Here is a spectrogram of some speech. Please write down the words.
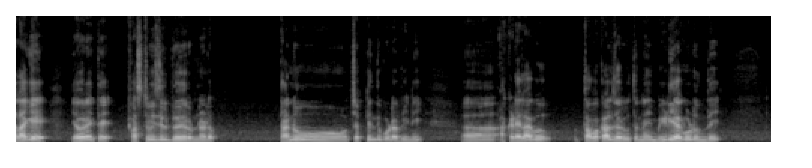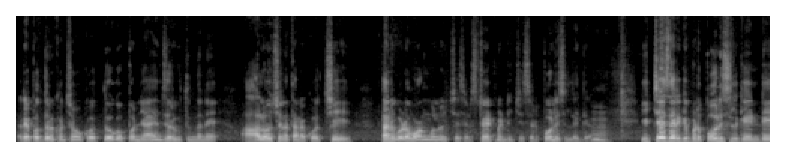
అలాగే ఎవరైతే ఫస్ట్ విజిల్ బ్లోయర్ ఉన్నాడో తను చెప్పింది కూడా విని అక్కడ ఎలాగూ తవ్వకాలు జరుగుతున్నాయి మీడియా కూడా ఉంది. రేపొద్దున కొంచెం కొద్దో గొప్ప న్యాయం జరుగుతుందనే ఆలోచన తనకు వచ్చి తను కూడా వాంగ్మూలం ఇచ్చేసాడు స్టేట్మెంట్ ఇచ్చేసాడు పోలీసుల దగ్గర. ఇచ్చేసరికి ఇప్పుడు పోలీసులకి ఏంటి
